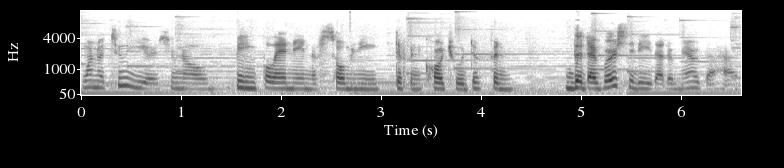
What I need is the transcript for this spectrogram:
one or two years, you know, being blended in of so many different cultural, different the diversity that America has.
